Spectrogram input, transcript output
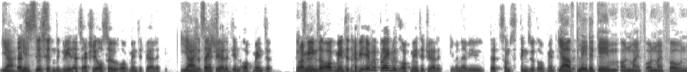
Yeah, that's yes, to yes. a certain degree. That's actually also augmented reality. Yeah, because exactly. it takes reality and augmented. But exactly. I mean, the augmented. Have you ever played with augmented reality? Even have you? That's some things with augmented. Yeah, reality. I've played a game on my on my phone,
